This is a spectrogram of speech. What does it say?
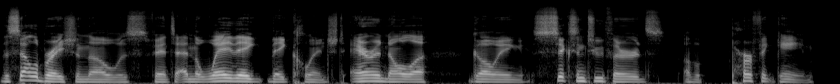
the celebration though was fantastic and the way they they clinched aaron nola going six and two thirds of a perfect game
